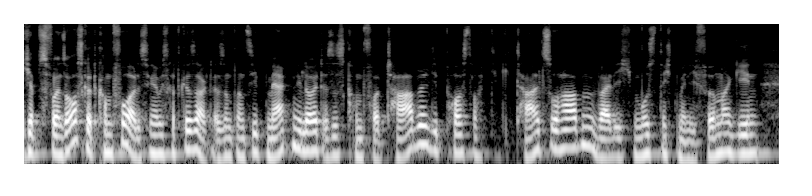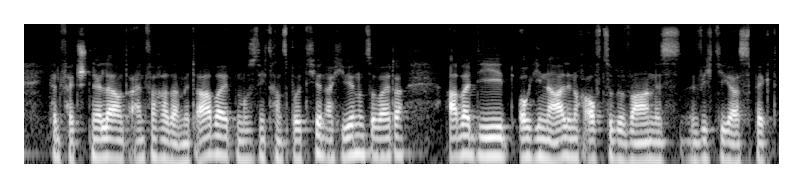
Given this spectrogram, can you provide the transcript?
ich habe es vorhin so rausgehört, Komfort, deswegen habe ich es gerade gesagt. Also im Prinzip merken die Leute, es ist komfortabel, die Post auch digital zu haben, weil ich muss nicht mehr in die Firma gehen. Ich kann vielleicht schneller und einfacher damit arbeiten, muss es nicht transportieren, archivieren und so weiter. Aber die Originale noch aufzubewahren, ist ein wichtiger Aspekt.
